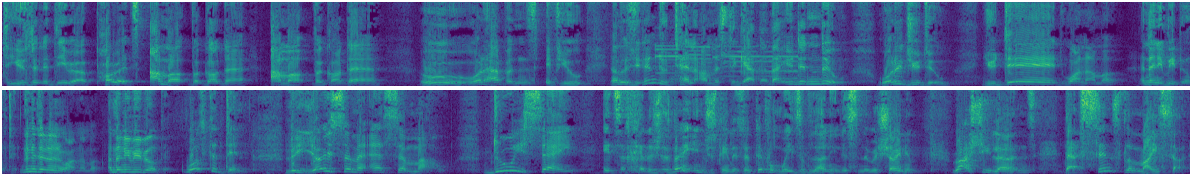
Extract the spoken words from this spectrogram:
to use the ladira? Poretz ama v'godeh, ama v'godeh. Ooh, what happens if you, in other words, you didn't do 10 amas together. That you didn't do. What did you do? You did one amma, and then he rebuilt it. Then you did another amma, and then he rebuilt it. What's the din? Do we say it's a chiddush? It's very interesting. There's a different ways of learning this in the Rishonim. Rashi learns that since the Maisa,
